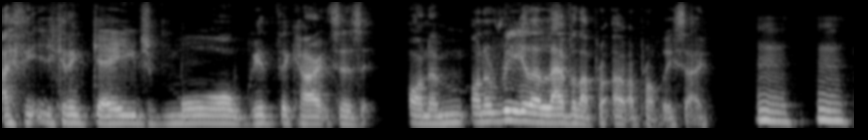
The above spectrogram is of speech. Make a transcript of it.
i think you can engage more with the characters on a on a realer level i pro- i'd probably say Mm, mm.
